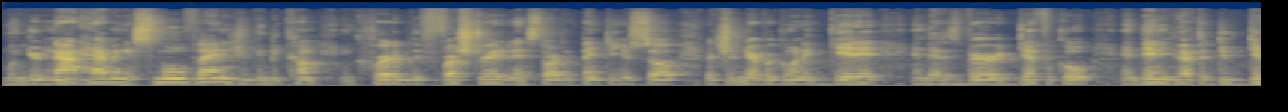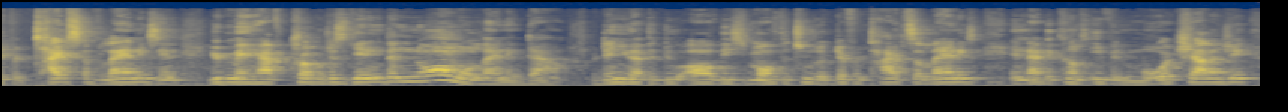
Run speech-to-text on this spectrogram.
when you're not having a smooth landing, you can become incredibly frustrated and start to think to yourself that you're never going to get it and that it's very difficult. And then you have to do different types of landings and you may have trouble just getting the normal landing down. But then you have to do all these multitude of different types of landings and that becomes even more challenging.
